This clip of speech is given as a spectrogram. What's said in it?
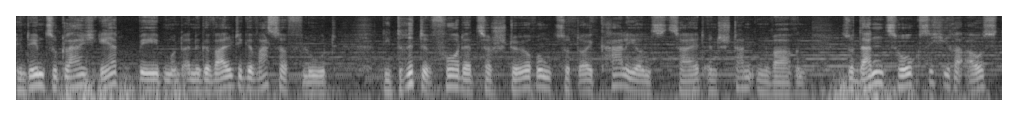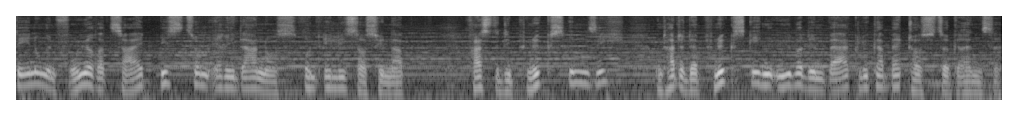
indem zugleich Erdbeben und eine gewaltige Wasserflut, die dritte vor der Zerstörung zur Deukalionszeit entstanden waren. Sodann zog sich ihre Ausdehnung in früherer Zeit bis zum Eridanos und Elissos hinab, fasste die Pnyx in sich und hatte der Pnyx gegenüber den Berg Lykabetos zur Grenze.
